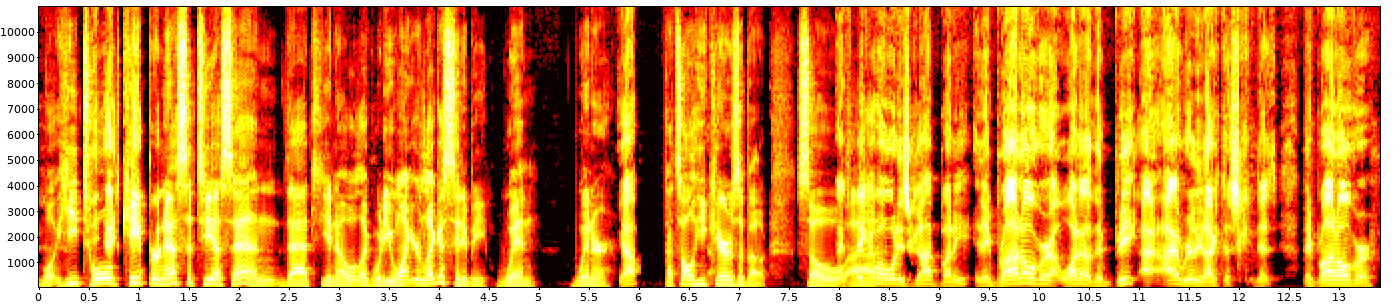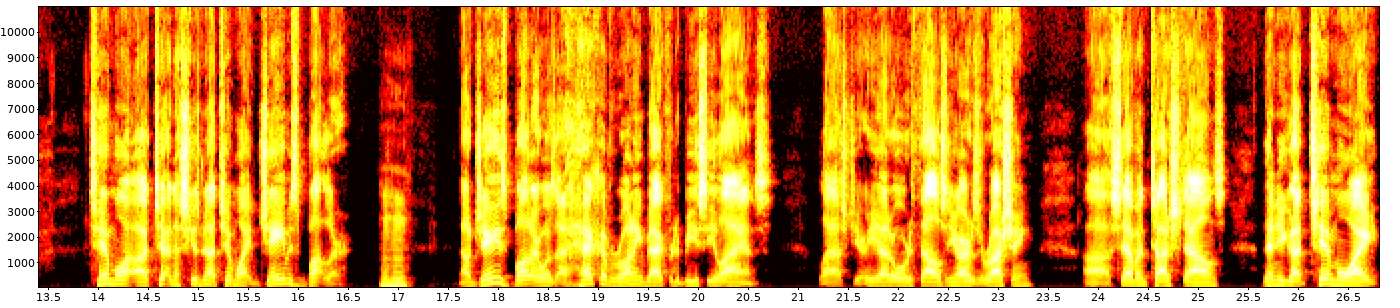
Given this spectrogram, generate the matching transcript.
Well, he told Kate Beirness at TSN that, you know, like, what do you want your legacy to be? Win, winner. Yep. That's all he cares about. So and think uh, about what he's got, buddy. They brought over one of the big. I, I really like this, this, They brought over Tim. Uh, Tim, excuse me, not Tim White. James Butler. Mm-hmm. Now James Butler was a heck of a running back for the BC Lions last year. He had over a thousand yards rushing, uh, seven touchdowns. Then you got Tim White.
